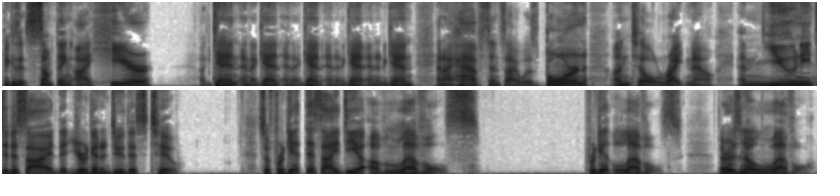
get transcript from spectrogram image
Because it's something I hear again and again and again and again and again, and I have since I was born until right now. And you need to decide that you're going to do this too. So forget this idea of levels. Forget levels. There is no level.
